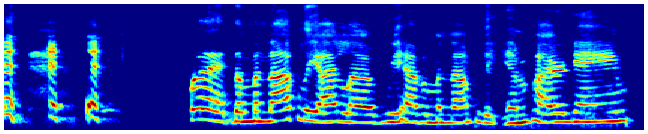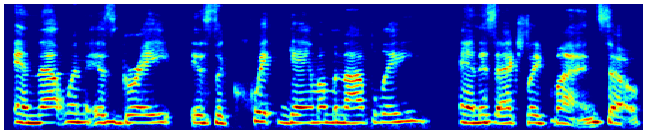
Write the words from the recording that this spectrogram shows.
but the Monopoly I love, we have a Monopoly Empire game, and that one is great. It's a quick game of Monopoly, and it's actually fun. So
